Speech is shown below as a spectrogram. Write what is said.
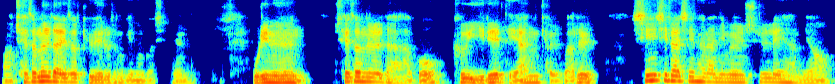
어, 최선을 다해서 교회를 섬기는 것이든 우리는 최선을 다하고 그 일에 대한 결과를 신실하신 하나님을 신뢰하며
